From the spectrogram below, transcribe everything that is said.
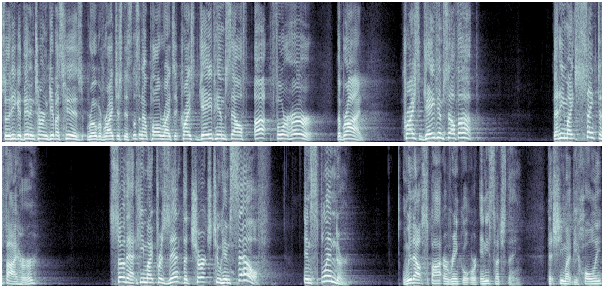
so that he could then in turn give us his robe of righteousness. Listen how Paul writes it Christ gave himself up for her, the bride. Christ gave himself up that he might sanctify her so that he might present the church to himself in splendor, without spot or wrinkle or any such thing, that she might be holy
